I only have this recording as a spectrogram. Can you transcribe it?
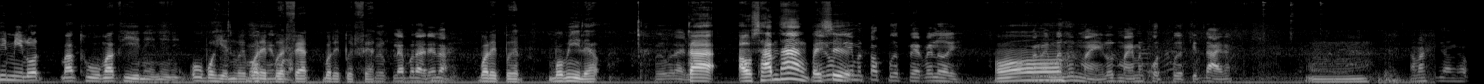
ที่มีรถมาร์คทูมาร์คทีนี่นี่นี่โอ้บ่เห็นไว้บ่ได้เปิดแฟลชบ่ได้เปิดแฟลชเปิดแป๊บไม่ได้ได้ล่ะบ่ได้เปิดบ่มีแล้วเปิดไม่ได้ก็เอาสามทางไปซื้อไรุ่นนี้มันต้องเปิดแฟลชไว้เลยอ๋อมันไม่เหมือนรุ่นใหม่รุ่นใหม่มันกดเปิดปิดได้นะอืมเอาไหมยังครับ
